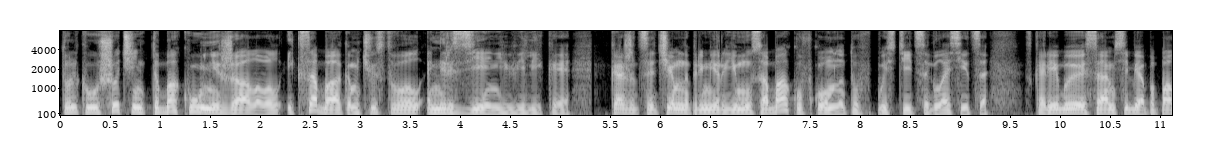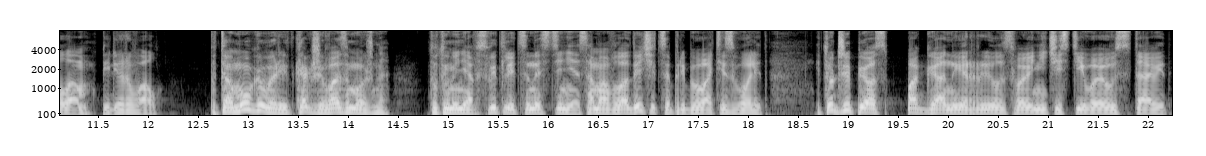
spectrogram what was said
Только уж очень табаку не жаловал и к собакам чувствовал омерзенье великое. Кажется, чем, например, ему собаку в комнату впустить согласиться, скорее бы сам себя пополам перервал. «Потому, — говорит, — как же возможно? Тут у меня в светлице на стене сама владычица пребывать изволит, и тут же пес поганый рыло свое нечестивое уставит».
